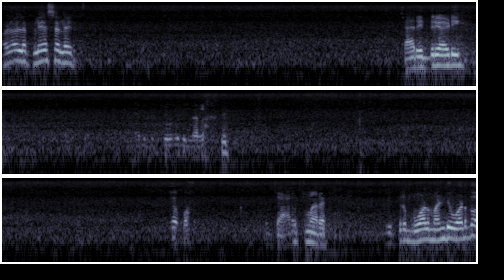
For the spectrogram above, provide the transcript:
ಒಳ್ಳೊಳ್ಳೆ ಪ್ಲೇಸ್ ಎಲ್ಲ ಇತ್ತು. ಯಾರಿದ್ರಿ ಅಡಿ? ತೋರುದಿಲ್ಲಲ್ಲ ಜಾರತ್ ಮಾರೆ ಇದ್ರ ಬೋಳ್ ಮಂಡಿ ಹೊಡೆದು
